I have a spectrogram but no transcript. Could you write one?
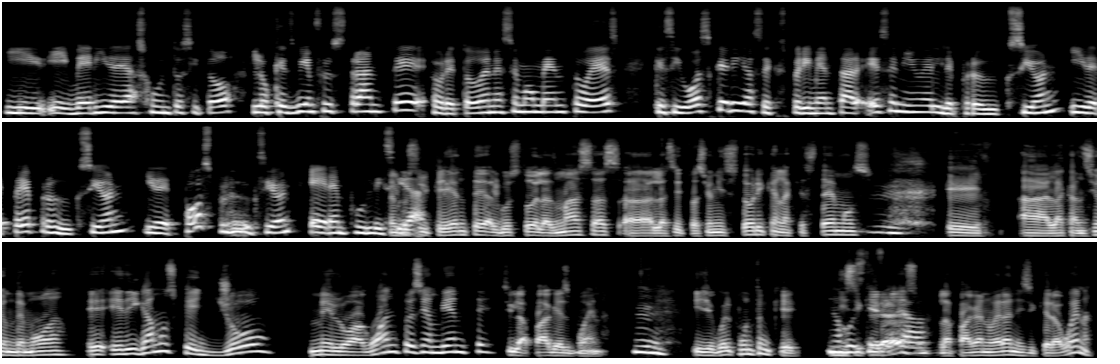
y, ver ideas juntos y todo, lo que es bien frustrante, sobre todo en ese momento, es que si vos querías experimentar ese nivel de producción y de preproducción y de postproducción, era en publicidad. Al cliente, al gusto de las masas, a la situación histórica en la que estemos. Mm. Eh, a la canción de moda. Eh, eh, digamos que yo me lo aguanto ese ambiente si la paga es buena. Mm. Y llegó el punto en que ni siquiera eso, la paga no era ni siquiera buena.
